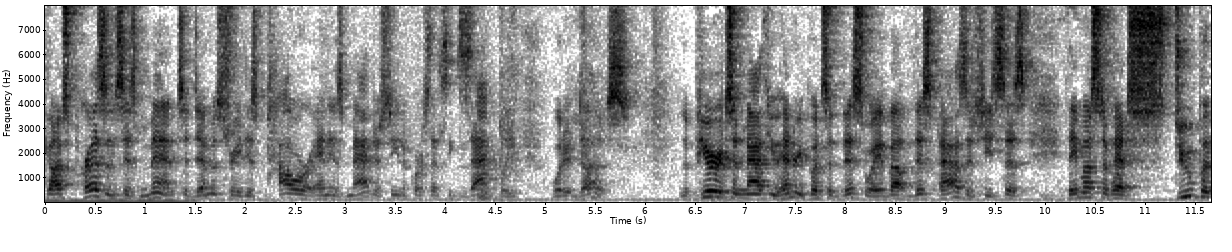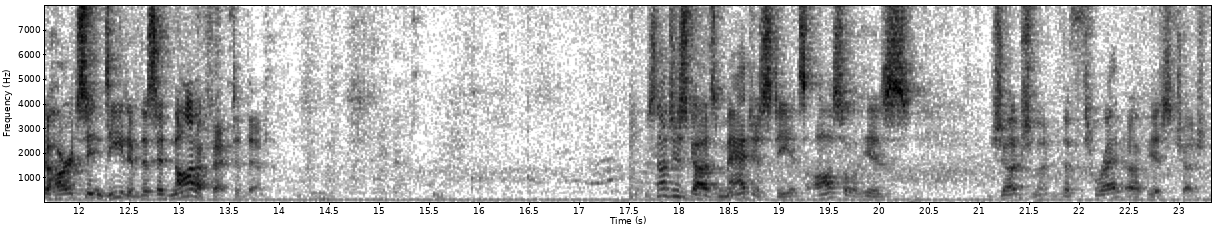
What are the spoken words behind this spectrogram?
God's presence is meant to demonstrate his power and his majesty, and of course, that's exactly what it does. The Puritan Matthew Henry puts it this way about this passage. He says, They must have had stupid hearts indeed if this had not affected them. It's not just God's majesty, it's also his judgment, the threat of his judgment.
